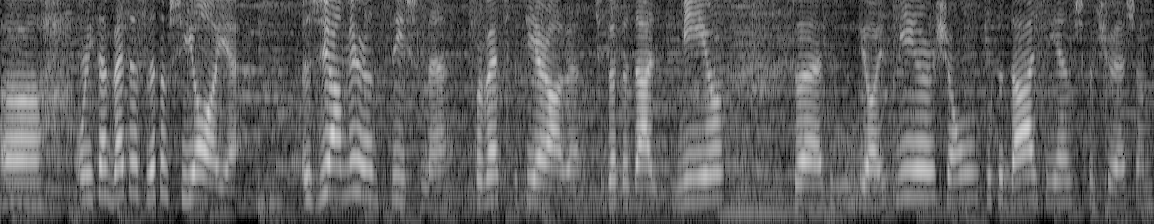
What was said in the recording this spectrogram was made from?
Unë i them vetes vetëm shijoje. Është gjëja më e rëndësishme përveç të tjerave që duhet të dalë mirë, duhet të studioj mirë, që unë kur të dal të jem shkëlqyeshëm.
